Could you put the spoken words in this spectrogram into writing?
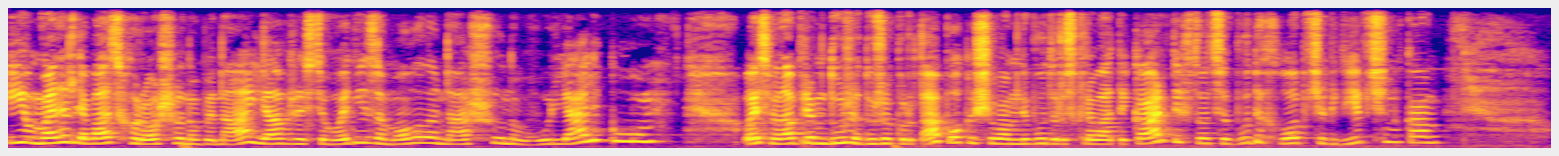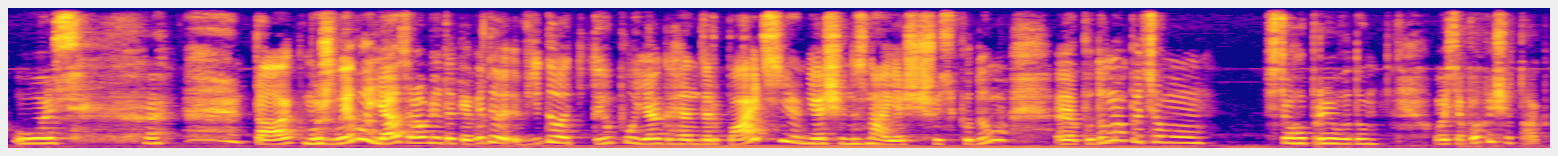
І у мене для вас хороша новина. Я вже сьогодні замовила нашу нову ляльку. Ось вона прям дуже-дуже крута. Поки що вам не буду розкривати карти, хто це буде, хлопчик, дівчинка. Ось. Так, можливо, я зроблю таке відео, відео типу як гендер-паті. Я ще не знаю, я ще щось подумаю, е, подумаю по цьому з цього приводу. Ось, а поки що так.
